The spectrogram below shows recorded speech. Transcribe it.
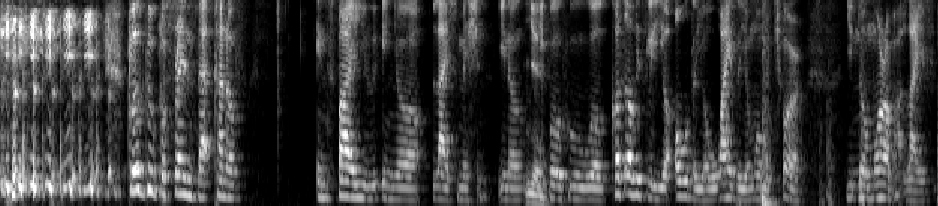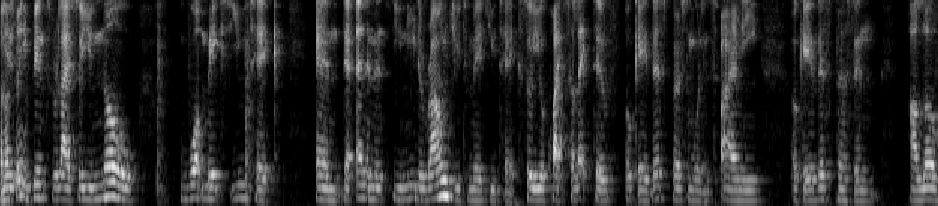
close group of friends that kind of inspire you in your life's mission. You know, Yeah. people who will, because obviously you're older, you're wiser, you're more mature. You know more about life. And I you, think- you've been through life, so you know what makes you tick and the elements you need around you to make you tick. So you're quite selective. Okay, this person will inspire me. Okay, this person, I love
